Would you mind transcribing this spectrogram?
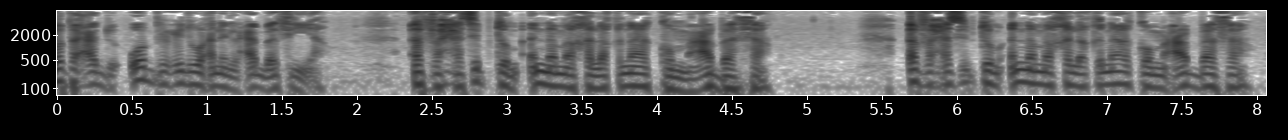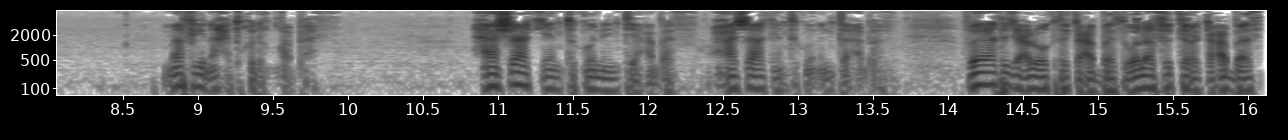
وابعدوا وابعدوا عن العبثية. أفحسبتم أنما خلقناكم عبثا؟ أفحسبتم أنما خلقناكم عبثا؟ ما فينا أحد خلق عبث. حاشاك أن تكون أنت عبث وحاشاك أن تكون أنت عبث. فلا تجعل وقتك عبث ولا فكرك عبث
